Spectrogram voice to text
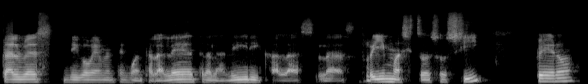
tal vez digo obviamente en cuanto a la letra, la lírica, las, las rimas y todo eso sí, pero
